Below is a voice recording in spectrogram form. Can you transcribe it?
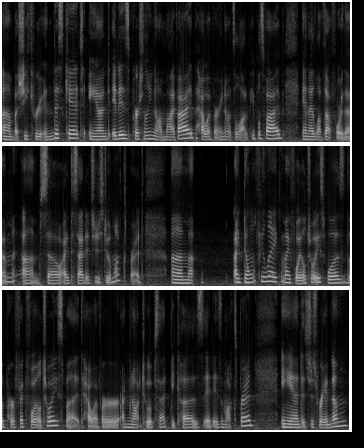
um, but she threw in this kit and it is personally not my vibe however i know it's a lot of people's vibe and i love that for them um, so i decided to just do a mock spread um, I don't feel like my foil choice was the perfect foil choice, but however, I'm not too upset because it is a mock spread and it's just random.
